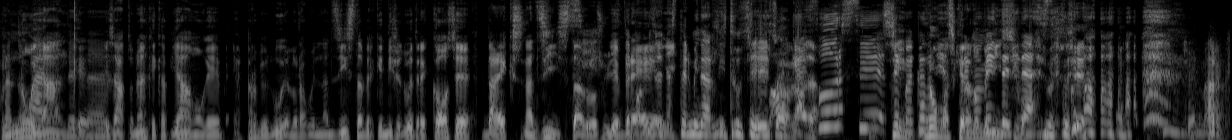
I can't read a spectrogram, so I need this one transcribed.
E noi anche, del- esatto, noi anche capiamo che è proprio lui allora quel nazista perché dice due o tre cose da ex nazista Sì, sugli ebrei. Bisogna sterminarli tutti. Sì, cioè, guarda, forse sì, c'è qualcosa non di mascherato benissimo. C'è Marx.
